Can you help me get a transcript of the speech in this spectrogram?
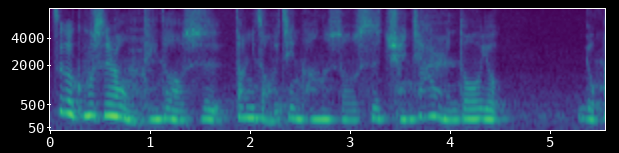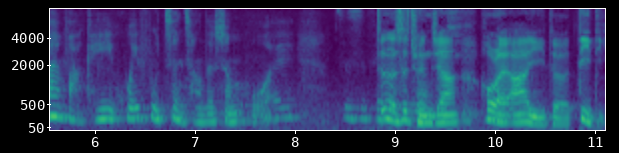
这个故事让我们听到的是，当你找回健康的时候，是全家人都有有办法可以恢复正常的生活、哎，真的是全家。后来阿姨的弟弟，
